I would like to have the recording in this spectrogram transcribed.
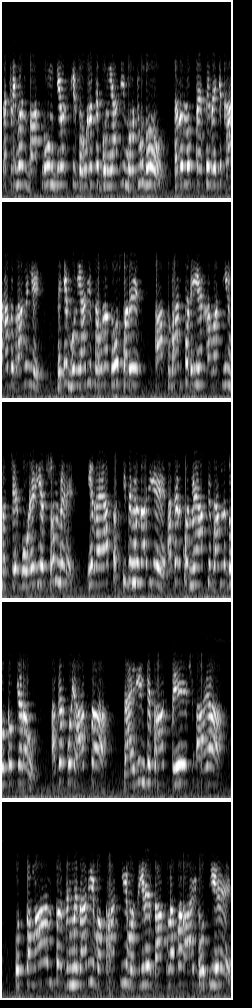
تقریباً باتھ روم کی اور اس کی سہولتیں بنیادی موجود ہو چلو لوگ پیسے دے کے کھانا تو کھا لیں گے، لیکن بنیادی سہولت ہو، سارے آسمان پڑی ہے خواتین، بچے، بوڑھے، یہ سن میں یہ ریاست کی ذمہ داری ہے۔ اگر کوئی، میں آپ کے سامنے دو ٹوک کہہ رہا ہوں، اگر کوئی حادثہ زائرین کے پاس پیش آیا، تو تمام تر ذمہ داری وفاقی وزیر داخلہ پر عائد ہوتی ہے۔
